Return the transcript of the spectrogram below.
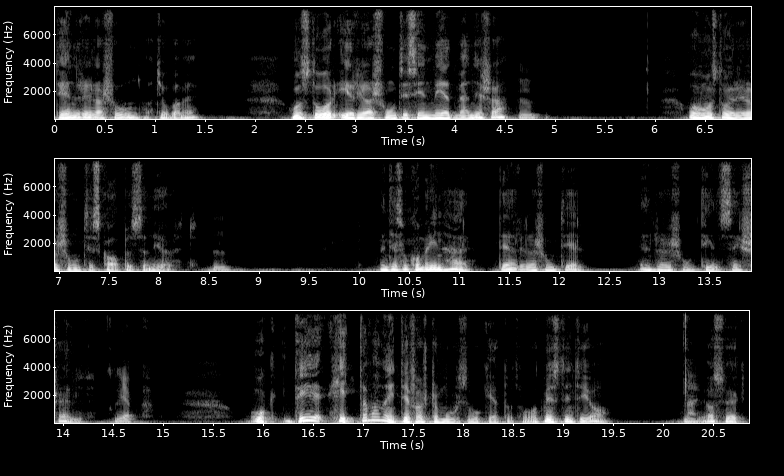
Det är en relation att jobba med. Hon står i relation till sin medmänniska. Mm. Och hon står i relation till skapelsen i övrigt. Mm. Men det som kommer in här, det är en relation till, en relation till sig själv. Yep. Och det hittar man inte i Första Mosebok 1 och 2, åtminstone inte jag. Nej. Jag har sökt.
